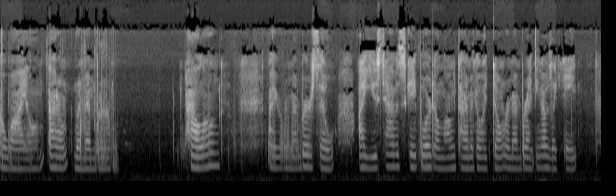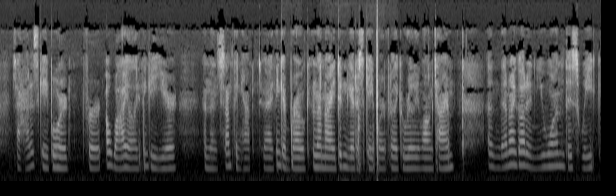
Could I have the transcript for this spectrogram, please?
a while. I don't remember how long. I remember, so I used to have a skateboard a long time ago. I don't remember. I think I was like eight. So I had a skateboard for a while, I think a year, and then something happened to it. I think it broke, and then I didn't get a skateboard for like a really long time. And then I got a new one this week,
